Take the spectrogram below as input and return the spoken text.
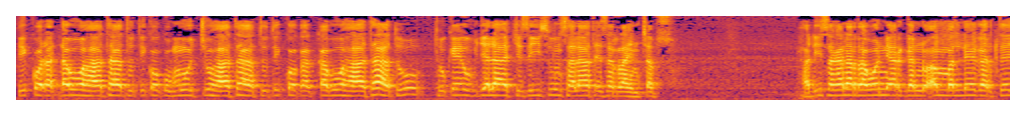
xiqqo dhadhawuu haa taatu xiqqo qummuuchuu haa taatu xiqqo qaqqabuu haa taatu tuqee uf jala achisiisuun salaata isarraa hin cabsu hadiisa kanarraa wanni argannu ammallee gartee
